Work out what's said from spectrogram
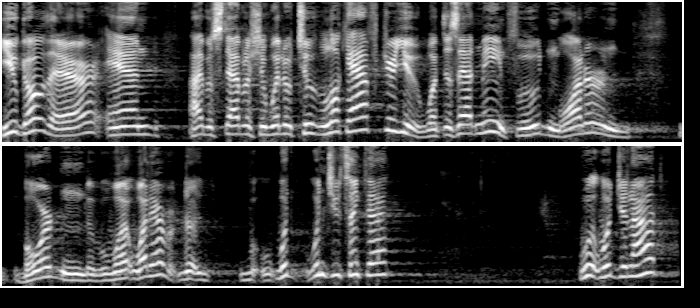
You go there, and I've established a widow to look after you. What does that mean? Food and water and board and whatever. Would, wouldn't you think that? Would, would you not?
